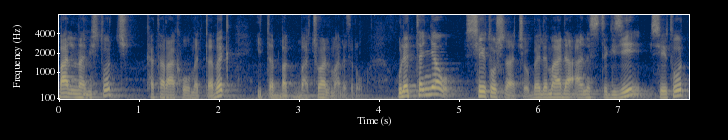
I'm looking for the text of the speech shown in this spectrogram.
ባልና ሚስቶች ከተራክበው መጠበቅ ይጠበቅባቸዋል ማለት ነው። ሁለተኛው ሴቶች ናቸው። በልማዳ አንስት ጊዜ ሴቶች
